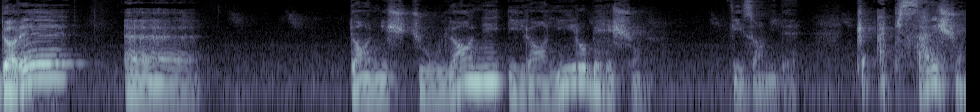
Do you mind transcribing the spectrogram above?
داره دانشجویان ایرانی رو بهشون ویزا میده که اکثرشون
